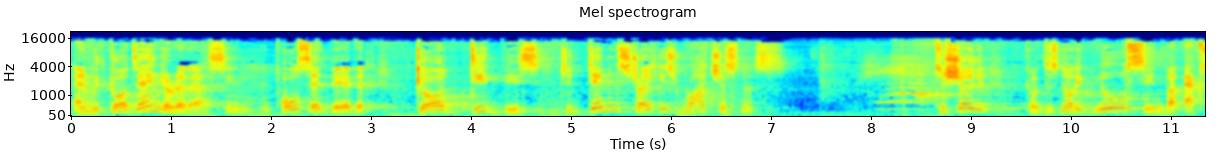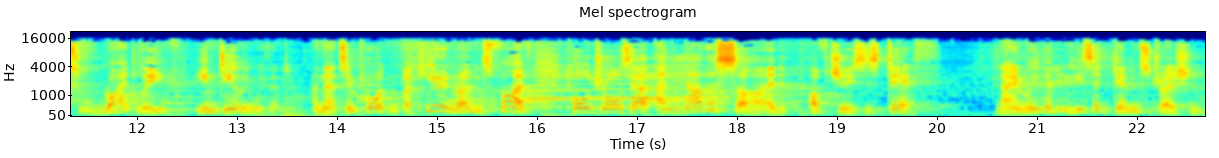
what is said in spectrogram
and with God's anger at our sin. And Paul said there that God did this to demonstrate his righteousness, to show that God does not ignore sin but acts rightly in dealing with it. And that's important. But here in Romans 5, Paul draws out another side of Jesus' death, namely that it is a demonstration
